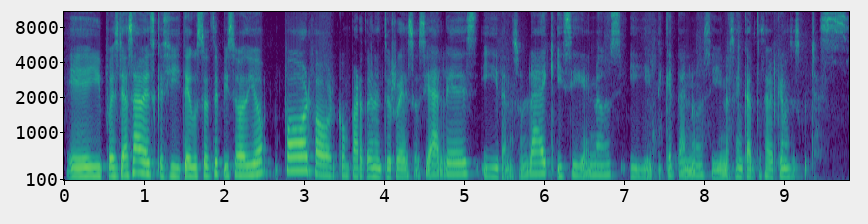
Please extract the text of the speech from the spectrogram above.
Y pues ya sabes que si te gustó este episodio, por favor compártelo en tus redes sociales y danos un like y síguenos y etiquétanos y nos encanta saber que nos escuchas.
